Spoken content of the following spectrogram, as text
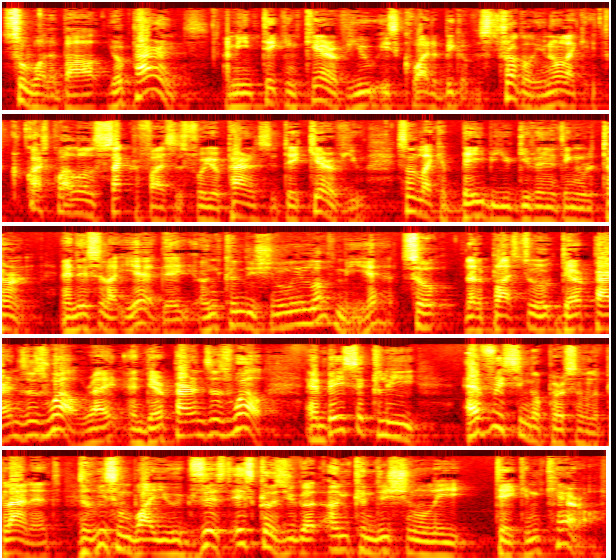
so what about your parents? I mean, taking care of you is quite a big of a struggle, you know, like it requires quite a lot of sacrifices for your parents to take care of you. It's not like a baby you give anything in return. And they say like, yeah, they unconditionally love me, yeah. So that applies to their parents as well, right? And their parents as well. And basically, every single person on the planet, the reason why you exist is because you got unconditionally taken care of.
